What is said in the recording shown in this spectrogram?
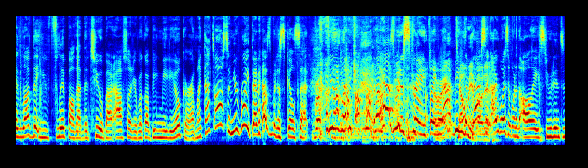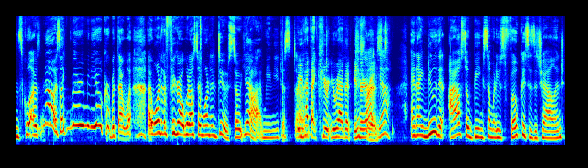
I love that you flip all that. The two about also in your book about being mediocre. I'm like, that's awesome. You're right. That has been a skill set. Right. Feeling like that has been a strength. Like Right. not being Tell the best. Like. I wasn't one of the all A students in school. I was no, I was like very mediocre. But that wa- I wanted to figure out what else I wanted to do. So yeah, I mean, you just But you uh, had that cur- you had that interest. Yeah. And I knew that I also, being someone whose focus is a challenge,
